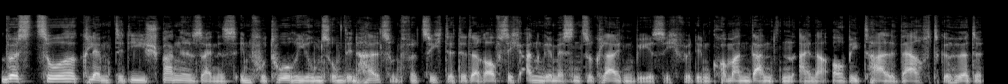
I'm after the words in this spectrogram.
Wöstzor klemmte die Spange seines Infutoriums um den Hals und verzichtete darauf, sich angemessen zu kleiden, wie es sich für den Kommandanten einer Orbitalwerft gehörte.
